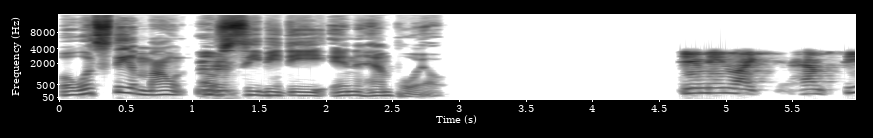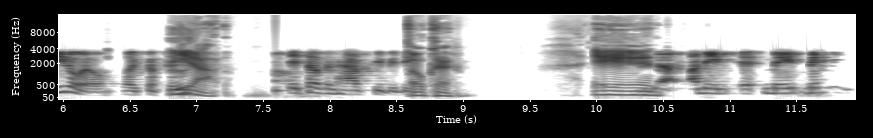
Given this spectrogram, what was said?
but what's the amount mm-hmm. of CBD in hemp oil? Do you mean like hemp seed oil, like the food? Yeah, it doesn't have CBD. Okay. And yeah, I mean, it may, maybe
